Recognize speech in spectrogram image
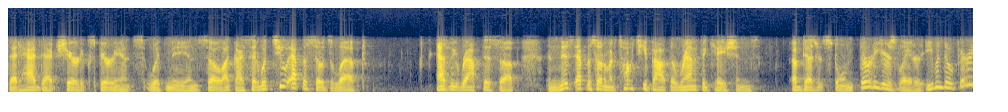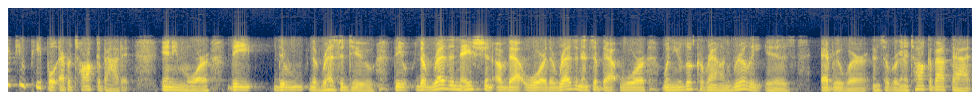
that had that shared experience with me. And so, like I said, with two episodes left, as we wrap this up, in this episode, I'm going to talk to you about the ramifications of Desert Storm 30 years later, even though very few people ever talk about it anymore. The the the residue, the the resonation of that war, the resonance of that war, when you look around, really is everywhere. And so we're going to talk about that.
